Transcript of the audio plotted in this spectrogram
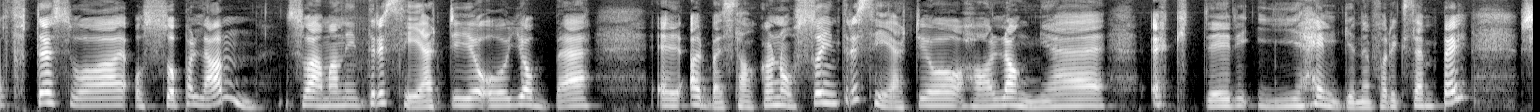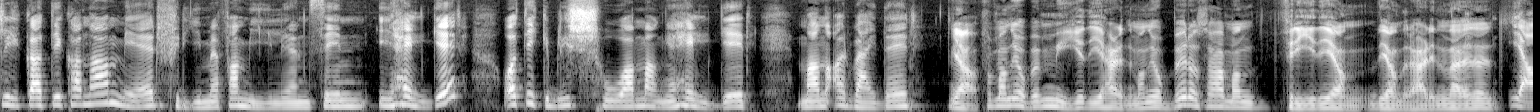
ofte så, også på land, så er man interessert i å jobbe Arbeidstakerne også interessert i å ha lange økter i helgene f.eks., slik at de kan ha mer fri med familien sin i helger, og at det ikke blir så mange helger man arbeider. Ja, for man jobber mye de helgene man jobber, og så har man fri de, an de andre helgene. Det er Ja,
